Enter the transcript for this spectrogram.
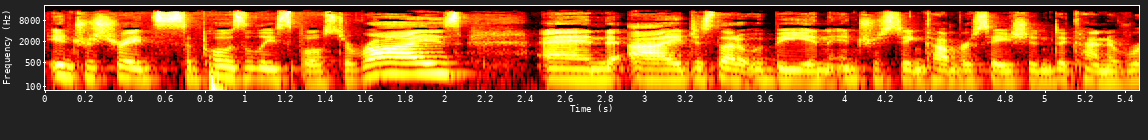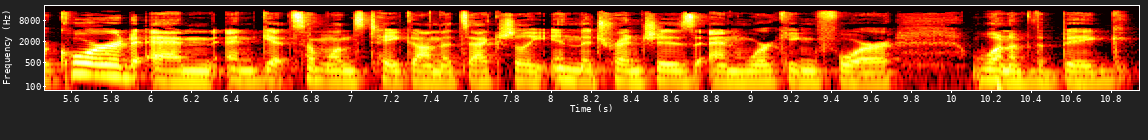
interest rates supposedly supposed to rise. And I just thought it would be an interesting conversation to kind of record and and get someone's take on that's actually in the trenches and working for one of the big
